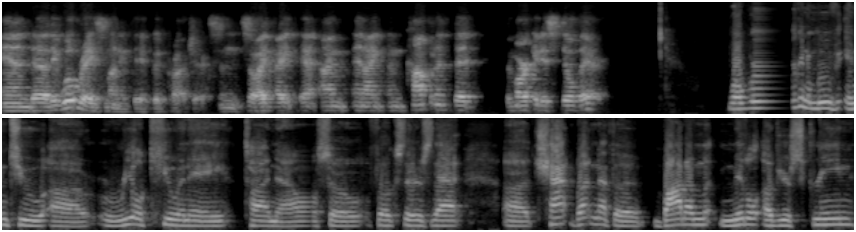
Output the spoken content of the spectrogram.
And uh, they will raise money if they have good projects. And so I, I, I'm, and I, I'm confident that the market is still there. Well, we're, we're going to move into uh, real Q&A time now. So folks, there's that uh, chat button at the bottom middle of your screen.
